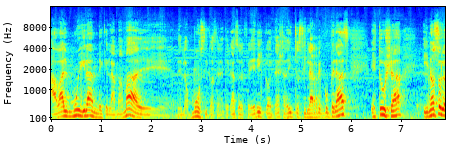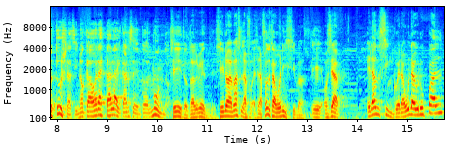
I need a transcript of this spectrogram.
aval muy grande que la mamá de, de los músicos, en este caso de Federico, te haya dicho, si la recuperás, es tuya. Y no solo tuya, sino que ahora está al alcance de todo el mundo. Sí, totalmente. Sí, no, además la, foto está buenísima. Eh, o sea, eran cinco, era una grupal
